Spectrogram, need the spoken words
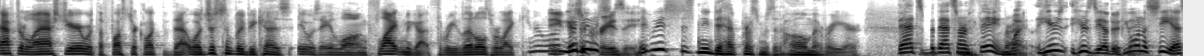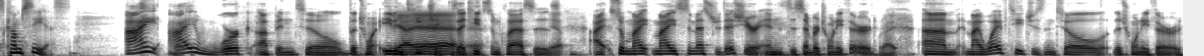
after last year with the fustercluck that that was just simply because it was a long flight and we got three littles. We're like, you know what? you guys maybe are we should- crazy. maybe we just need to have Christmas at home every year. That's but that's our mm, thing. Right. What, here's here's the other thing. If thing. you want to see us, come see us. I I work up until the twenty, even Yeah, yeah, teaching yeah, because I yeah. teach some classes. Yep. I so my my semester this year ends December twenty third. Right. Um, my wife teaches until the twenty third.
